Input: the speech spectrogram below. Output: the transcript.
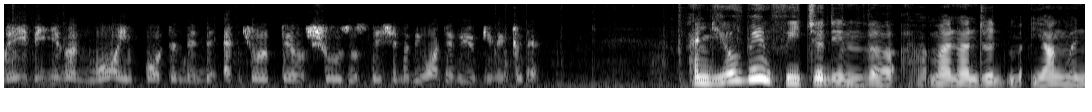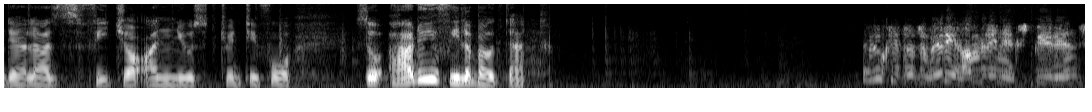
may be even more important than the actual pair of shoes or stationery, whatever you're giving to them. And you've been featured in the 100 Young Mandelas feature on News 24. So, how do you feel about that? Look, it was a very humbling experience.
